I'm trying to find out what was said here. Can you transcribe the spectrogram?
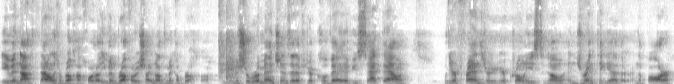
even not not only for bracha chorno, even bracha rishona, you don't have to make a bracha. The Mishnah mentions that if you're kove, if you sat down with your friends, your, your cronies to go and drink together in the bar,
